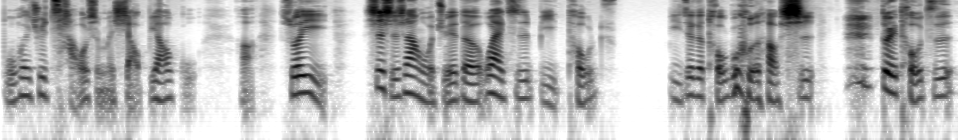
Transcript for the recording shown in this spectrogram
不会去炒什么小标股啊。所以事实上，我觉得外资比投比这个投顾 老师对投资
